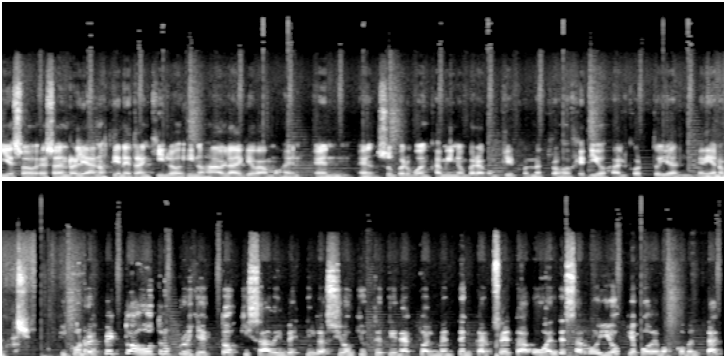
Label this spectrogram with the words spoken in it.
Y eso, eso en realidad nos tiene tranquilos y nos habla de que vamos en, en, súper buen camino para cumplir con nuestros objetivos al corto y al mediano plazo. Y con respecto a otros proyectos quizá de investigación que usted tiene actualmente en carpeta o en desarrollo, ¿qué podemos comentar?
